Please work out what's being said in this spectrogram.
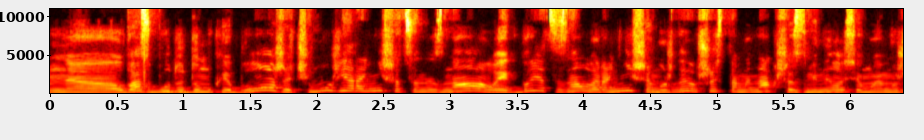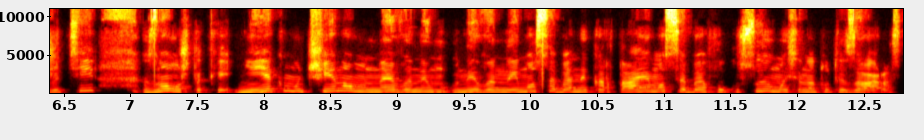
е, у вас будуть думки, Боже, чому ж я раніше це не знала. Якби я це знала раніше, можливо, щось там інакше змінилося в моєму житті. Знову ж таки, ніяким чином не виним, не винимо себе, не картаємо себе, фокусуємося на тут і зараз.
